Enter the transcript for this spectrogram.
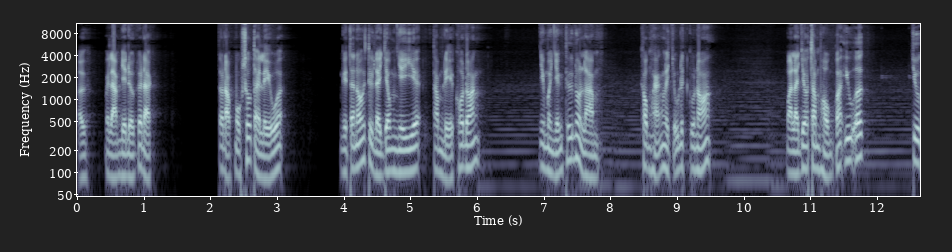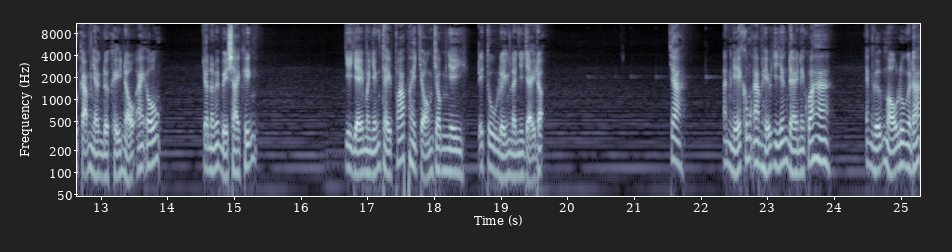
Ừ Mày làm vậy được đó Đạt. Tao đọc một số tài liệu á Người ta nói tuy là dông nhi á Tâm địa khó đoán. Nhưng mà những thứ nó làm Không hẳn là chủ đích của nó Mà là do tâm hồn quá yếu ớt Chưa cảm nhận được khỉ nộ ái ố Cho nên mới bị sai khiến. Vì vậy mà những thầy Pháp hay chọn dông nhi Để tu luyện là như vậy đó. Cha Anh Nghĩa cũng am hiểu về vấn đề này quá ha. Em ngưỡng mộ luôn rồi đó.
